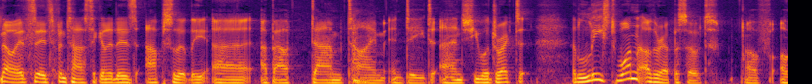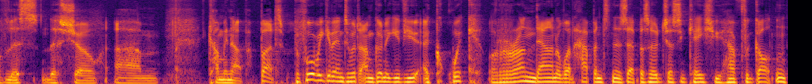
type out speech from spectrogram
no, it's it's fantastic, and it is absolutely uh, about damn time indeed. And she will direct at least one other episode of of this this show um, coming up. But before we get into it, I'm going to give you a quick rundown of what happens in this episode, just in case you have forgotten.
